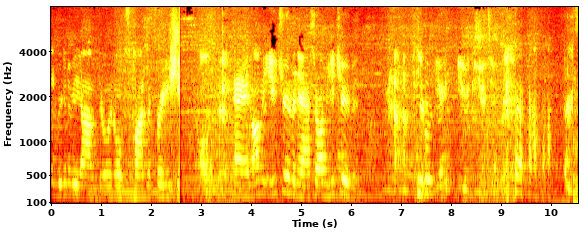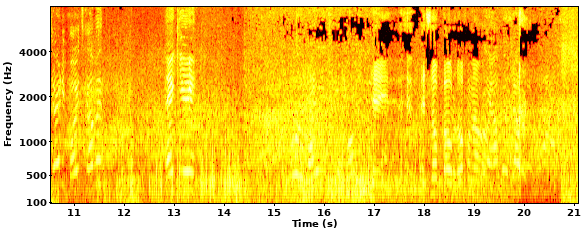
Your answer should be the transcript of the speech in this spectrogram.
And we're gonna be um, doing all kinds of fruity shit. And I'm a YouTuber now, so I'm YouTubing. You're you, you, YouTube. Is there any boats coming? Thank you. Oh, the battery's still on. Yeah, it's not bolted off on that one. Yeah, I'm gonna jump.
